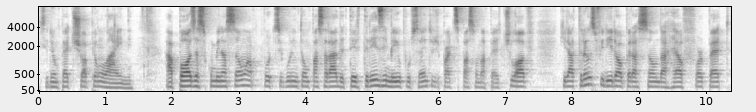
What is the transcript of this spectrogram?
que seria um pet shop online. Após essa combinação, a Porto Seguro então passará a deter 13,5% de participação da Pet Love, que irá transferir a operação da Health for Pet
